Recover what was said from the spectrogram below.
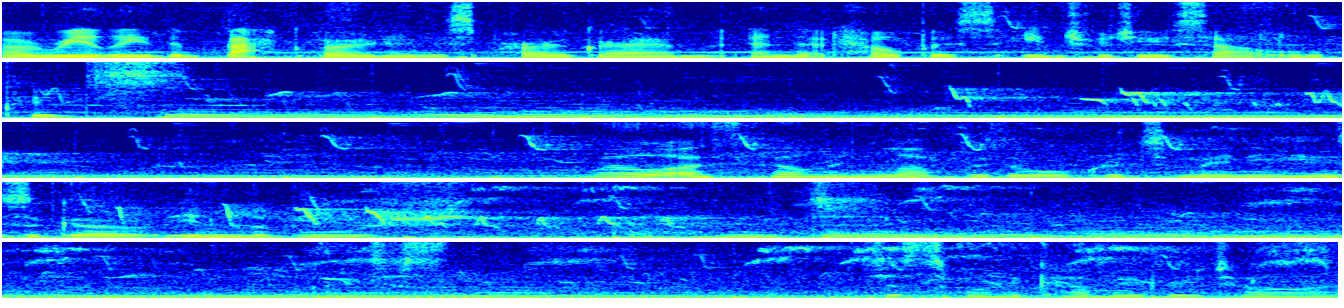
are really the backbone of this program and that help us introduce our orchids. Well, I fell in love with orchids many years ago in the bush, and I just just want to come every time.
